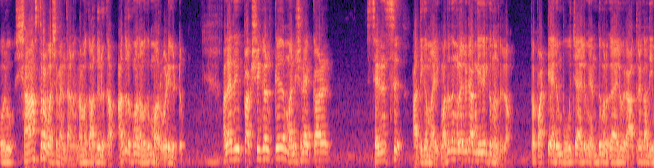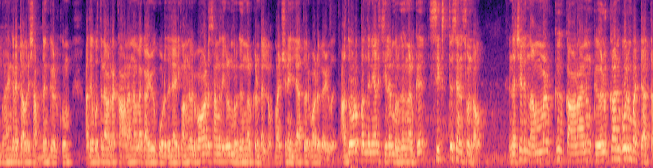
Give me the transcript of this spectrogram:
ഒരു ശാസ്ത്രവശം എന്താണ്? നമുക്ക് അതെടുക്കാം അതെടുക്കുമ്പോൾ നമുക്ക് മറുപടി കിട്ടും. അതായത് ഈ പക്ഷികൾക്ക് മനുഷ്യനേക്കാൾ സെൻസ് അധികമായിരിക്കും. അത് നിങ്ങളെല്ലാവരും അംഗീകരിക്കുന്നുണ്ടല്ലോ. ഇപ്പൊ പട്ടിയായാലും പൂച്ചയായാലും എന്ത് മൃഗമായാലും രാത്രിയൊക്കെ അതിഭയങ്കരമായിട്ട് അവർ ശബ്ദം കേൾക്കും. അതേപോലെ തന്നെ അവരുടെ കാണാനുള്ള കഴിവ് കൂടുതലായിരിക്കും. അങ്ങനെ ഒരുപാട് സംഗതികൾ മൃഗങ്ങൾക്ക് ഉണ്ടല്ലോ മനുഷ്യനില്ലാത്ത ഒരുപാട് കഴിവ്. അതോടൊപ്പം തന്നെയാണ് ചില മൃഗങ്ങൾക്ക് സിക്സ്ത് സെൻസ് ഉണ്ടാവും. എന്നുവെച്ചാൽ നമ്മൾക്ക് കാണാനും കേൾക്കാൻ പോലും പറ്റാത്ത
